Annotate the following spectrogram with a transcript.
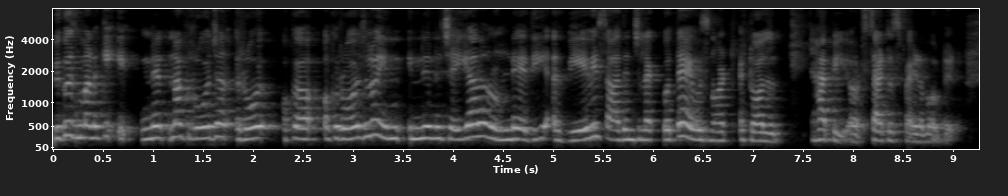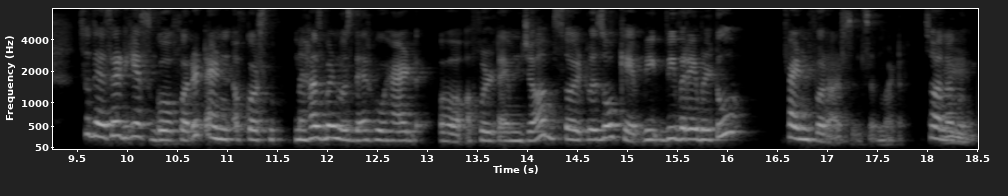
because మనకి ఇ- నే- నాకు రోజు రో ఒక ఒక రోజులో ఇన్- ఇన్ని చెయ్యాలని ఉండేది అది ఏవి సాధించలేకపోతే I was not at all happy or satisfied about it so they said yes go for it and of course my husband was there who had a full time job so it was okay we were able to fend for ourselves అనమాట సో అలాగే Hmm.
